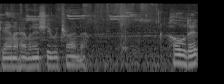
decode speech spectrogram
Again, I have an issue with trying to hold it.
